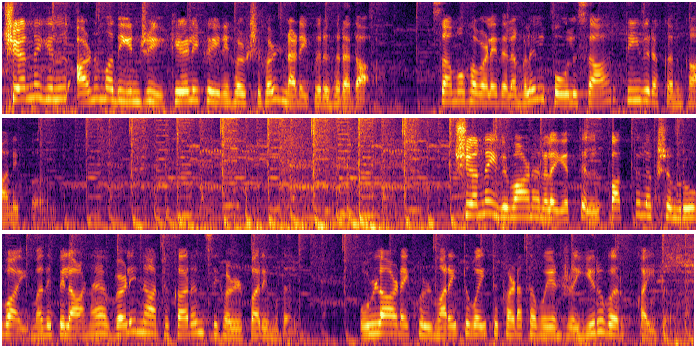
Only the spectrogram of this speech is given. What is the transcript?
சென்னையில் அனுமதியின்றி கேளிக்கை நிகழ்ச்சிகள் நடைபெறுகிறதா? சமூக வலைதளங்களில் போலீசார் தீவிர கண்காணிப்பு. சென்னை விமான நிலையத்தில் பத்து லட்சம் ரூபாய் மதிப்பிலான வெளிநாட்டு கரன்சிகள் பறிமுதல். உள்ளாடைக்குள் மறைத்து வைத்து கடத்த முயன்ற இருவர் கைது.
